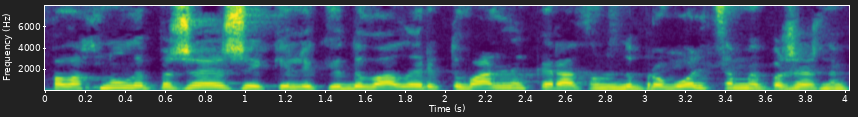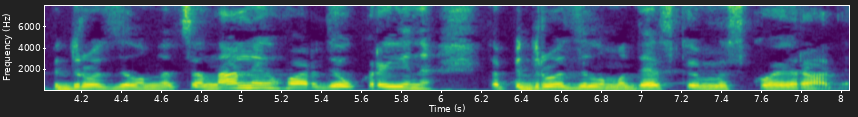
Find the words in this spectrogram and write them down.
Спалахнули пожежі, які ліквідували рятувальники разом з добровольцями, пожежним підрозділом Національної гвардії України та підрозділом Одеської міської ради.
